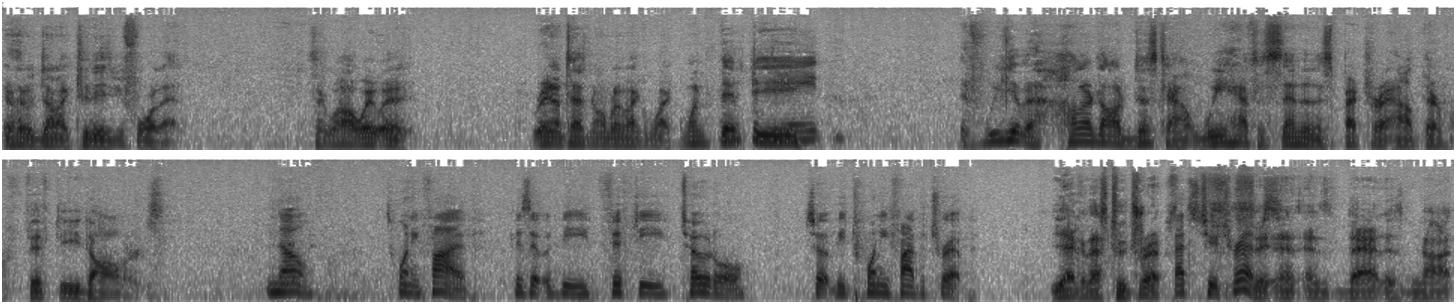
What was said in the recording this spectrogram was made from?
Everything was done like two days before that. It's like, well, wait, wait. Radon test normally like what, one fifty. 58. If we give a hundred dollar discount, we have to send an inspector out there for fifty dollars. No. 25. Because it would be 50 total. So it would be 25 a trip. Yeah, because that's two trips. That's two trips. See, and, and that is not.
